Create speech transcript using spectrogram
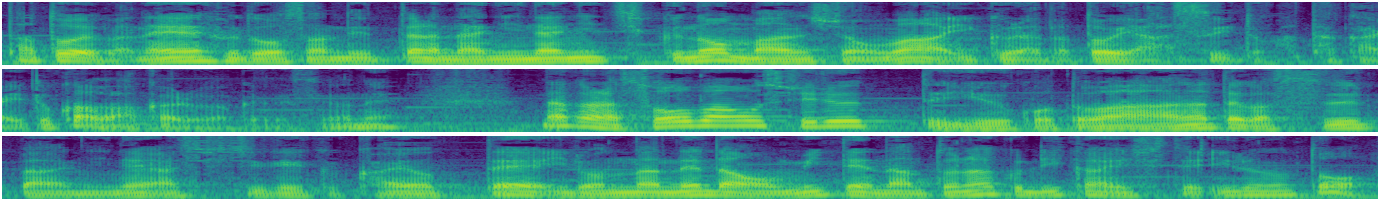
例えばね、不動産で言ったら何々地区のマンションはいくらだと安いとか高いとかわかるわけですよね。だから相場を知るっていうことは、あなたがスーパーにね、足しげく通って、いろんな値段を見てなんとなく理解しているのと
